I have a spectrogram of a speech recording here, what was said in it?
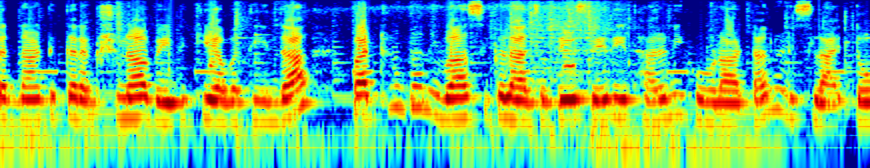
ಕರ್ನಾಟಕ ರಕ್ಷಣಾ ವೇದಿಕೆಯ ವತಿಯಿಂದ ಪಟ್ಟಣದ ನಿವಾಸಿಗಳ ಜೊತೆ ಸೇರಿ ಧರಣಿ ಹೋರಾಟ ನಡೆಸಲಾಯಿತು.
